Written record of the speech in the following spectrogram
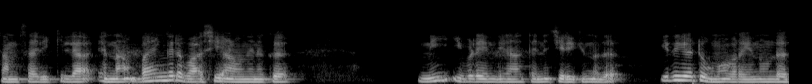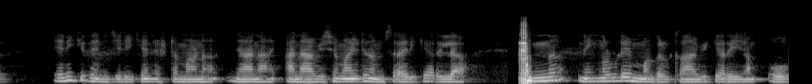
സംസാരിക്കില്ല എന്ന ഭയങ്കര വാശിയാണോ നിനക്ക്? നീ ഇവിടെ എന്തിനാ തനിച്ചിരിക്കുന്നത് ഇത് കേട്ട് ഉമ്മ പറയുന്നുണ്ട് എനിക്ക് തനിച്ചിരിക്കാൻ ഇഷ്ടമാണ്. ഞാൻ അനാവശ്യമായിട്ട് സംസാരിക്കാറില്ല. ഇന്ന് നിങ്ങളുടെ മകൾ കാവ്യക്കറിയാം ഓ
